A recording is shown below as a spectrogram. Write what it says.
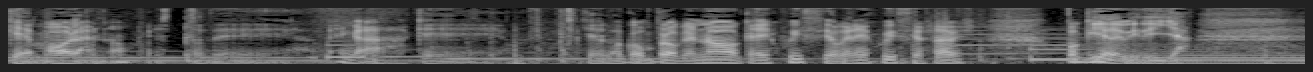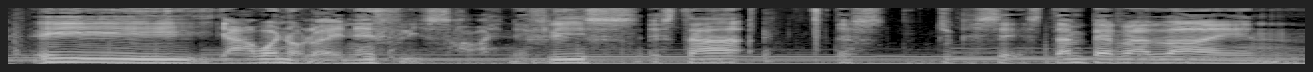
Que mola, ¿no? Esto de, venga, que, que lo compro, que no, que hay juicio, que no hay juicio, ¿sabes? Un poquillo de vidilla. Y ya, bueno, lo de Netflix. Netflix está, yo qué sé, está emperrada en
